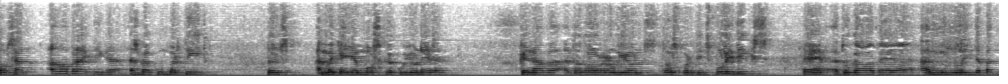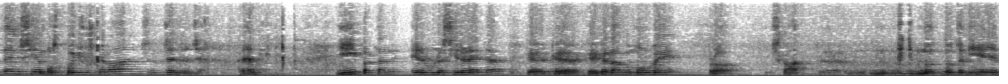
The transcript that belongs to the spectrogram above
el Sant a la pràctica es va convertir doncs, en aquella mosca collonera que anava a totes les reunions dels partits polítics eh, a tocar la pera amb la independència, amb els països catalans, etc etc. Eh? I per tant era una cirereta que, que, que quedava molt bé, però esclar, eh, no, no, tenia,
